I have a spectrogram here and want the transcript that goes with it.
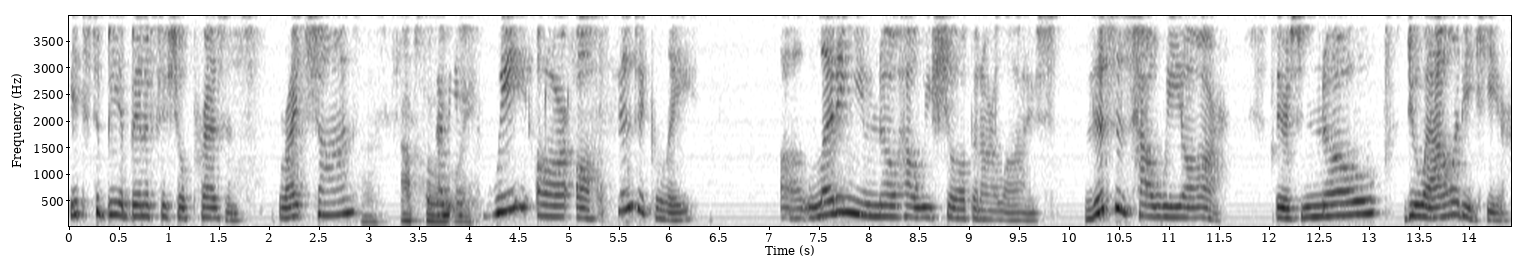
it's to be a beneficial presence, right, Sean? I Absolutely. I mean, we are authentically uh, letting you know how we show up in our lives. This is how we are. There's no duality here.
